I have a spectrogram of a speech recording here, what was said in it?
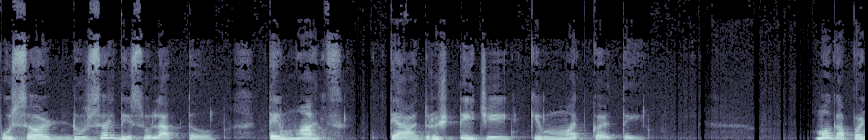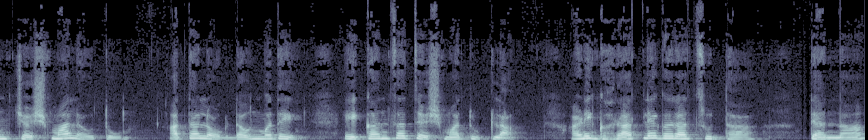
पुसट ढुसर दिसू लागतं. तेव्हाच त्या दृष्टीची किंमत कळते. मग आपण चष्मा लावतो. आता लॉकडाऊनमध्ये एकांचा चष्मा तुटला आणि घरातल्या घरात सुद्धा त्यांना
